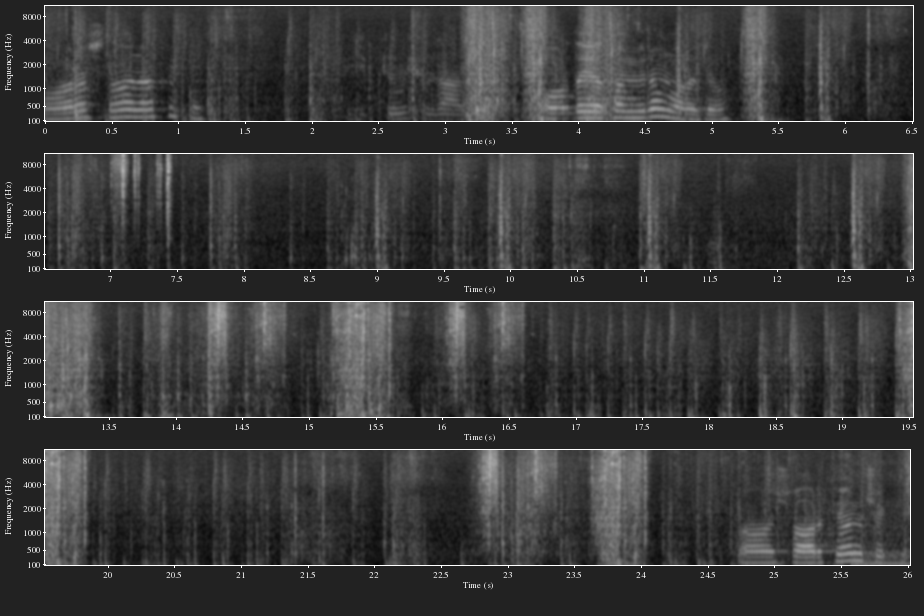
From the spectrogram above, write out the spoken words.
O araç ne alaka ki? Jip durmuş burada abi. Orada yatan biri mi var acaba? Aa şu arkaya mı çektik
